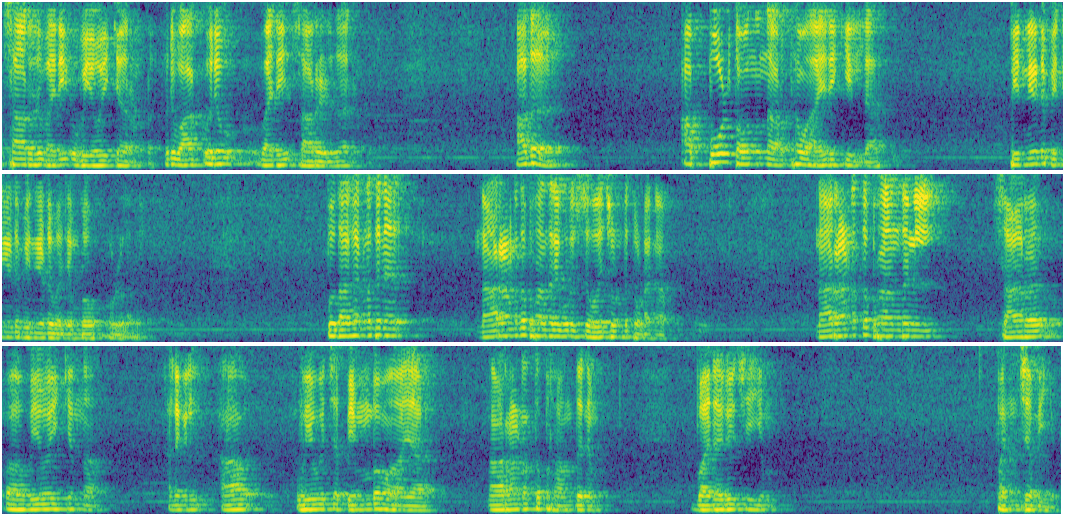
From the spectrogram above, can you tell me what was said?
സാർ ഒരു വരി ഉപയോഗിക്കാറുണ്ട്. ഒരു വാക്ക് ഒരു വരി സാർ എഴുതാറുണ്ട്. അത് അപ്പോൾ തോന്നുന്ന അർത്ഥമായിരിക്കില്ല പിന്നീട് പിന്നീട് പിന്നീട് വരുമ്പോൾ ഉള്ളത്. ഉദാഹരണത്തിന് നാരായണത ഭ്രാന്തനെ കുറിച്ച് ചോദിച്ചുകൊണ്ട് തുടങ്ങാം. നാരായണത്ത ഭ്രാന്തനിൽ സാറ് ഉപയോഗിക്കുന്ന അല്ലെങ്കിൽ ആ ഉപയോഗിച്ച ബിംബമായ നാരായണത്ത് ഭ്രാന്തനും വനരുചിയും പഞ്ചമിയും.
